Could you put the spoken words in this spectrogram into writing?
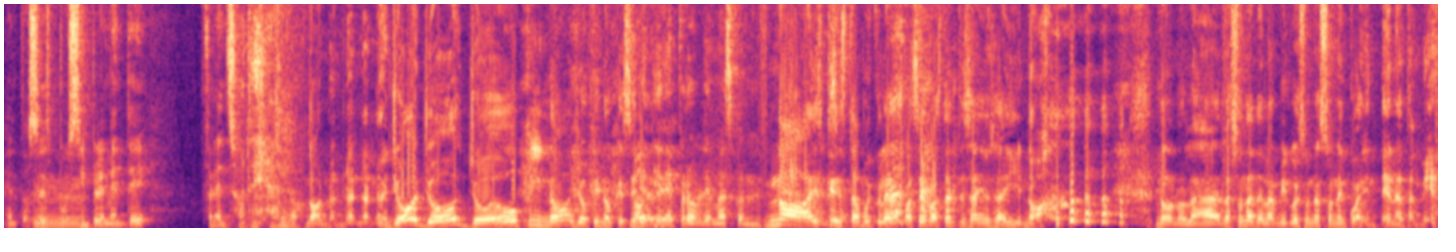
Entonces, Mm. pues simplemente frenzonealo. No, no, no, no, no. Yo, yo, yo opino, yo opino que sería No tiene de- problemas con el No, es que está muy culera. Pasé bastantes años ahí. No. No, no, la, la zona del amigo es una zona en cuarentena también.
